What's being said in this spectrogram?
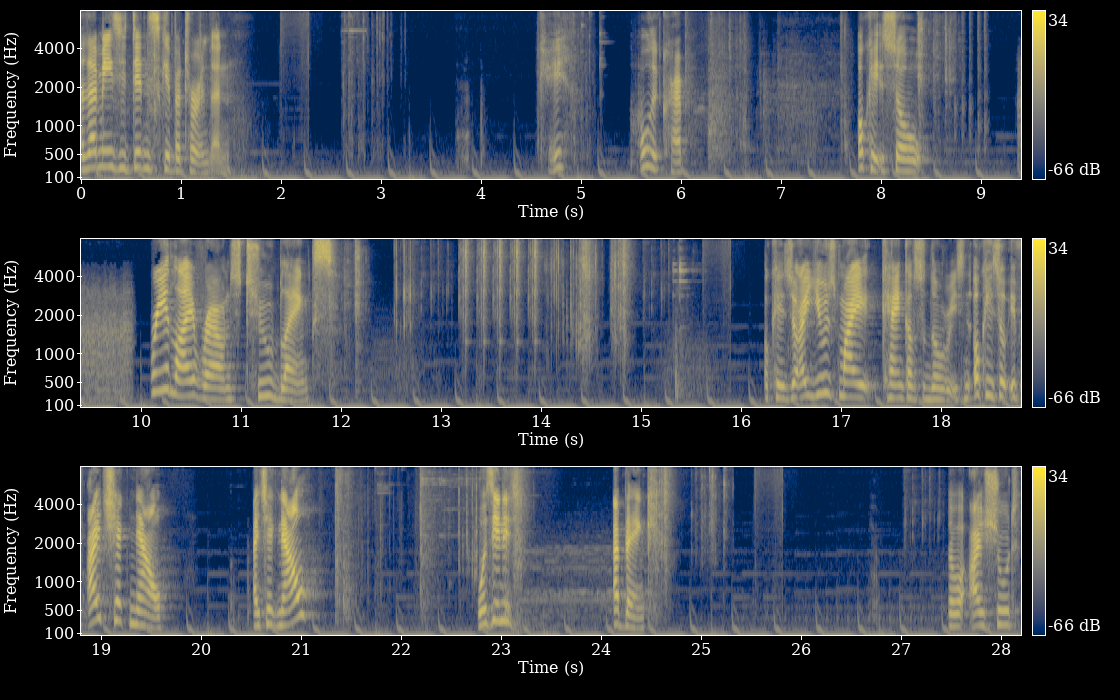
And that means he didn't skip a turn then. Okay. Holy crap. Okay, so three live rounds, two blanks. Okay, so I use my handcuffs for no reason. Okay, so if I check now, I check now. What's in it? A blank. So I shoot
